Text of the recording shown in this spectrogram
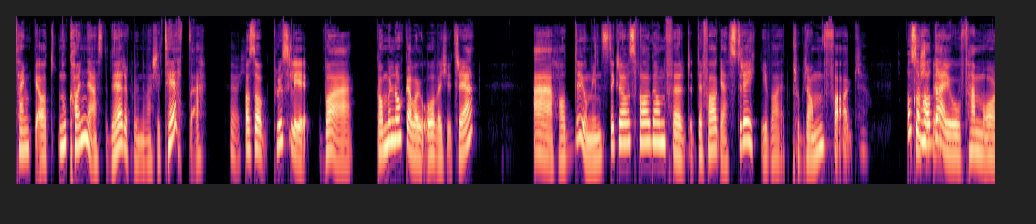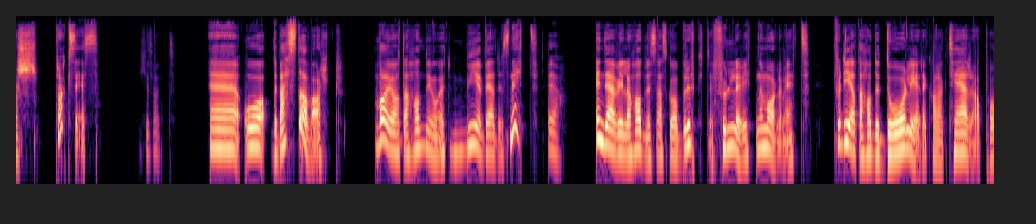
tenke at nå kan jeg studere på universitetet. Oi. Altså, plutselig var jeg gammel nok, jeg var jo over 23. Jeg hadde jo minstekravsfagene, for det faget jeg strøyk i, var et programfag. Og så hadde jeg jo fem års praksis. Ikke sant? Eh, og det beste av alt var jo at jeg hadde jo et mye bedre snitt Ja. enn det jeg ville hatt hvis jeg skulle ha brukt det fulle vitnemålet mitt. Fordi at jeg hadde dårligere karakterer på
